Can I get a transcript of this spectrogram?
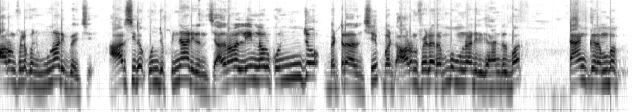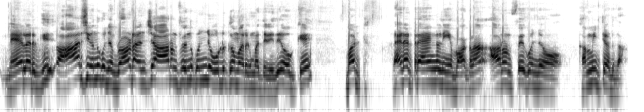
ஆர் ஒன் ஃபைவ்ல கொஞ்சம் முன்னாடி போயிடுச்சு. ஆர்சியில் கொஞ்சம் பின்னாடி இருந்துச்சு. அதனால் லீன் லெவல் கொஞ்சம் பெட்டராக இருந்துச்சு. பட் ஆர் ஒன் ஃபைவ்ல ரொம்ப முன்னாடி இருக்குது ஹேண்டில் பார் டேங்க் ரொம்ப மேலே இருக்குது ஆர்சி வந்து கொஞ்சம் ப்ராடாக இருந்துச்சு. ஆர் ஒன் ஃபைவ் வந்து கொஞ்சம் ஒடுக்கமாக இருக்குமா தெரியுது. ஓகே பட் ரைடர் ட்ரையாங்கிள் நீங்கள் பார்க்கலாம். ஆர் ஒன் ஃபைவ் கொஞ்சம் கமிட்டட் தான்.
